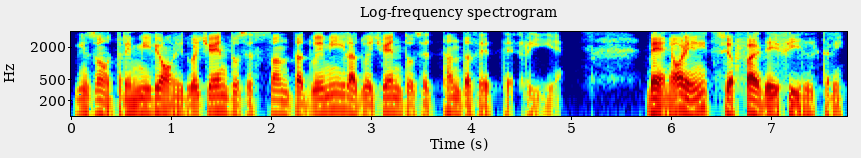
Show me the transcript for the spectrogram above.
Quindi sono 3.262.277 righe. Bene, ora inizio a fare dei filtri,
